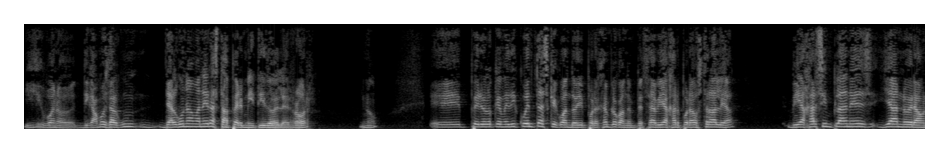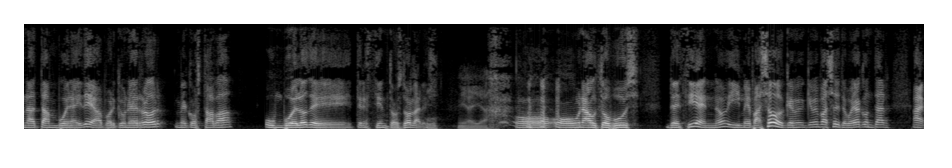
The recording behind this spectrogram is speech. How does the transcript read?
y, bueno, digamos, de, algún, de alguna manera está permitido el error, ¿no? Eh, pero lo que me di cuenta es que cuando, por ejemplo, cuando empecé a viajar por Australia, viajar sin planes ya no era una tan buena idea, porque un error me costaba un vuelo de 300 dólares Uh, o, o un autobús de 100, ¿no? Y me pasó, ¿qué, me- qué me pasó? Y te voy a contar. Ah,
